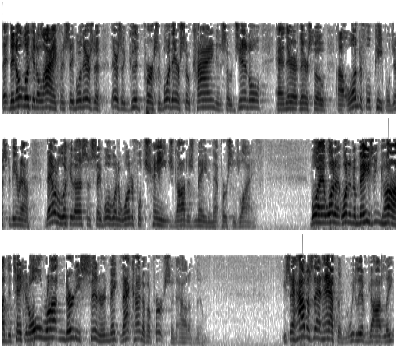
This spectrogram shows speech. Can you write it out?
They, they don't look at a life and say, boy, there's a, there's a good person. Boy, they are so kind and so gentle and they're, they're so uh, wonderful people just to be around. They ought to look at us and say, boy, what a wonderful change God has made in that person's life. Boy, what, a, what an amazing God to take an old, rotten, dirty sinner and make that kind of a person out of them. You say, how does that happen? We live godly.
